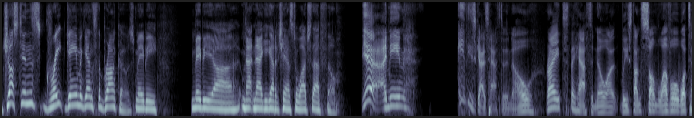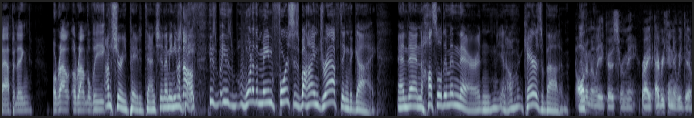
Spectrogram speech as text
Justin's great game against the Broncos. Maybe maybe uh, Matt Nagy got a chance to watch that film. Yeah, I mean, and these guys have to know, right? They have to know on, at least on some level what's happening around around the league. I'm sure he paid attention. I mean, he was Enough. he was he was one of the main forces behind drafting the guy, and then hustled him in there, and you know cares about him. Ultimately, it goes for me, right? Everything that we do.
